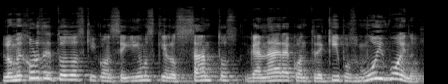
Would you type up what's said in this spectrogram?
Lo mejor de todo es que conseguimos que los Santos ganara contra equipos muy buenos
